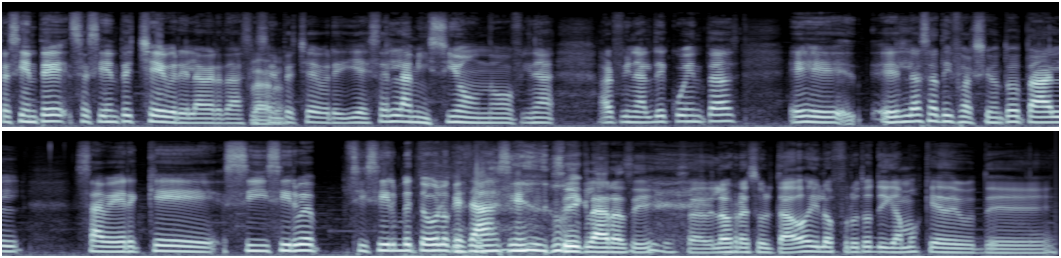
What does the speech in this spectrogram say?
Se siente, se siente chévere, la verdad, se siente chévere. Y esa es la misión, ¿no? Final, al final de cuentas, eh, es la satisfacción total saber que sí sirve si sirve todo lo que estás haciendo. Sí, claro, sí. O sea, los resultados y los frutos, digamos que de,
